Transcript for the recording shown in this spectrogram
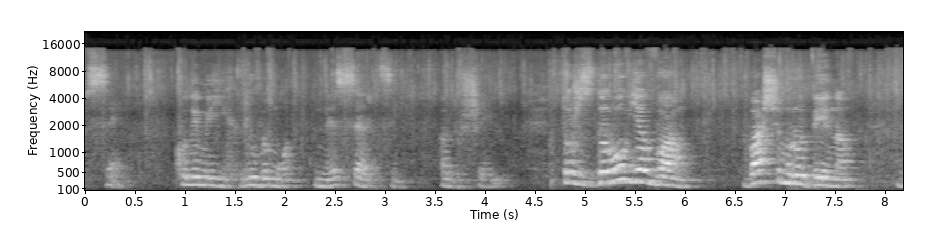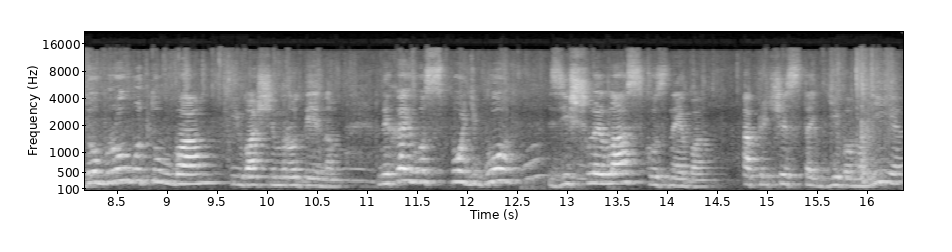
все, коли ми їх любимо не серцем, а душею. Тож здоров'я вам, вашим родинам, добробуту вам і вашим родинам. Нехай Господь Бог зійшле ласку з неба, а причиста Діва Марія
